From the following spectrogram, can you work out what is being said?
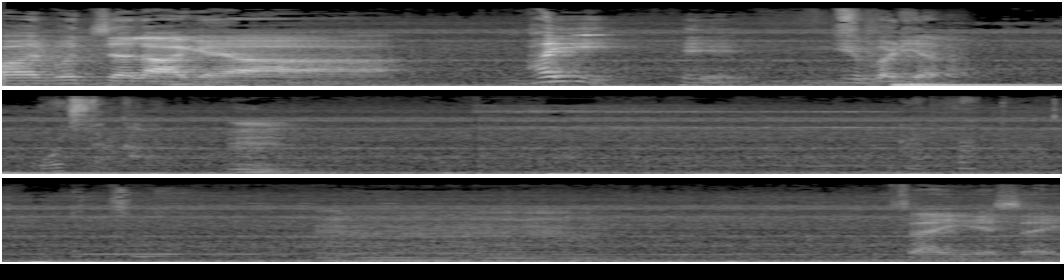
और वो चला गया। भाई ये, ये बढ़िया था। हम्म। हम्म। सही है सही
